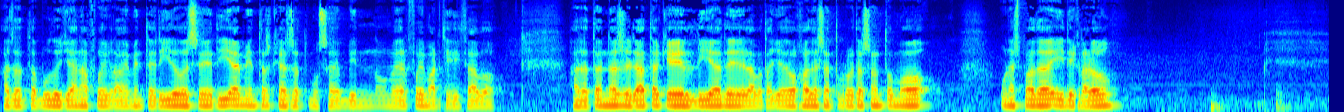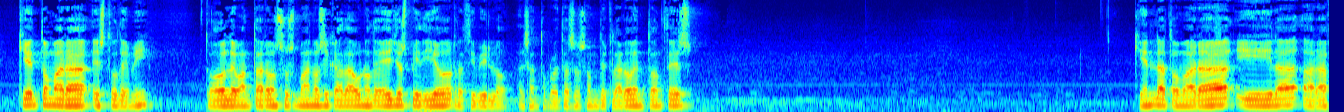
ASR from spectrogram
Hazrat Abu Duyana fue gravemente herido ese día mientras que Hazrat Musab bin Umar fue martirizado. Hazrat relata que el día de la batalla de hoja del Santo Profeta tomó una espada y declaró ¿Quién tomará esto de mí? Todos levantaron sus manos y cada uno de ellos pidió recibirlo. El santo profeta Sasón declaró entonces ¿Quién la tomará y, la hará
